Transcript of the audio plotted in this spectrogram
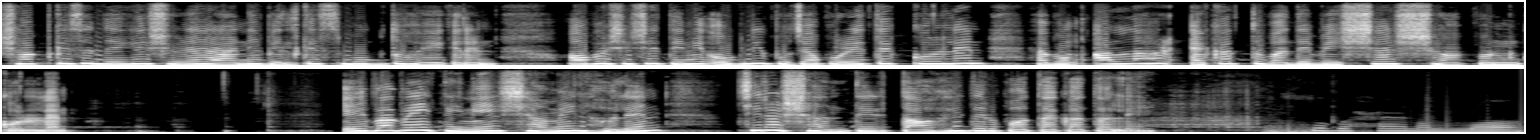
সবকিছু দেখে শুনে রানী বিলকিস মুগ্ধ হয়ে গেলেন। অবশেষে তিনি অগ্নি পূজা পরিত্যাগ করলেন এবং আল্লাহর একাত্মবাদে বিশ্বাস স্থাপন করলেন। এভাবেই তিনি সামিল হলেন চিরশান্তির তাহিদের পতাকা তলে। Subhanallah.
